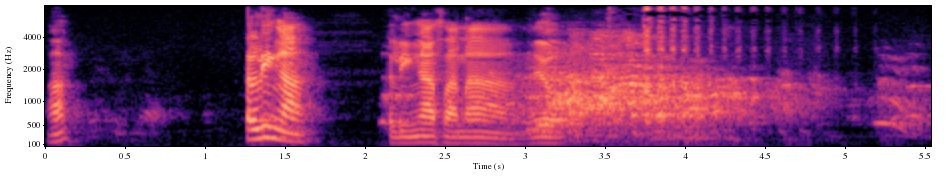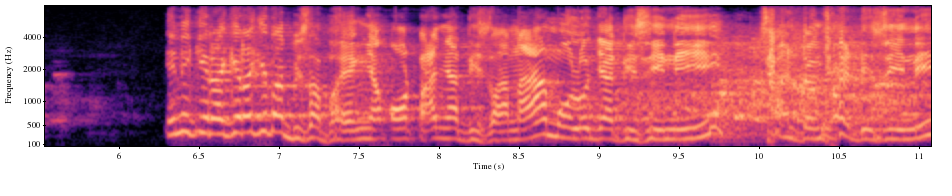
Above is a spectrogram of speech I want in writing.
Hah? Telinga. Telinga sana. Ayo. Ini kira-kira kita bisa bayangnya otaknya di sana, mulutnya di sini, jantungnya di sini.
